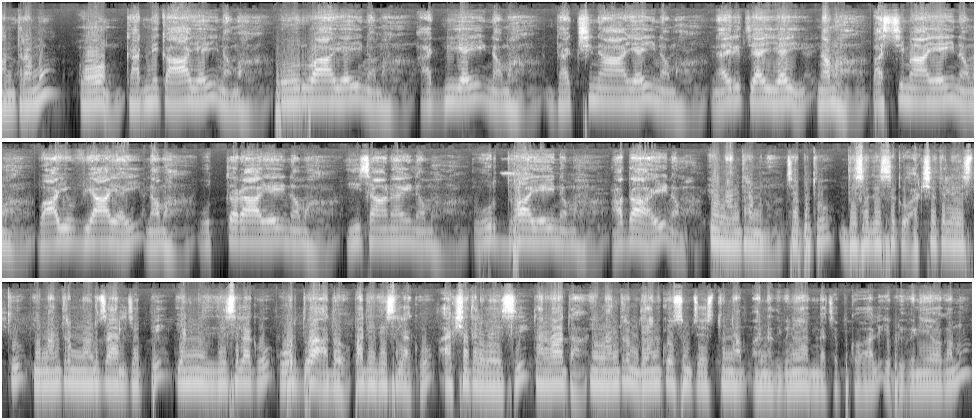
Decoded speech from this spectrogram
మంత్రము ఓం. కర్ణికాయై నమ. పూర్వాయై నమ. అగ్నియై నమ. దక్షిణాయై నమ. నైరుత్యై నమ. పశ్చిమాయై నమ. వాయువ్యాయై నమ. ఉత్తరాయై నమ. ఈశానాయ నమ. ఊర్ధ్వాయై నమ. అదాయ నమ. ఈ మంత్రమును చెబుతూ దిశ దిశకు అక్షతలు వేస్తూ ఈ మంత్రం మూడు సార్లు చెప్పి ఎనిమిది దిశలకు ఊర్ధ్వ అదో పది దిశలకు అక్షతలు వేసి తర్వాత ఈ మంత్రం దేనికోసం చేస్తున్నాం అన్నది వినియోగంగా చెప్పుకోవాలి. ఇప్పుడు వినియోగము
